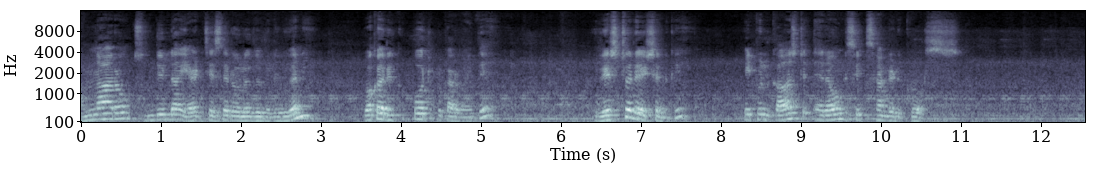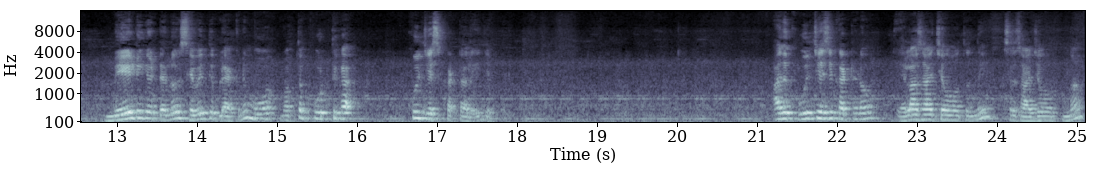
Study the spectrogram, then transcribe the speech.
అన్నారం సుందిళ్ళ యాడ్ చేసారో లేదో తెలియదు కానీ ఒక రిపోర్ట్ ప్రకారం అయితే రెస్టరేషన్కి it will cost around six hundred crores మేడిగడ్డలో సెవెంత్ బ్లాక్ని మో మొత్తం పూర్తిగా కూల్ చేసి కట్టాలి అని చెప్పాడు. అది కూల్ చేసి కట్టడం ఎలా సాధ్యం అవుతుంది అసలు సాధ్యమవుతుందా?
